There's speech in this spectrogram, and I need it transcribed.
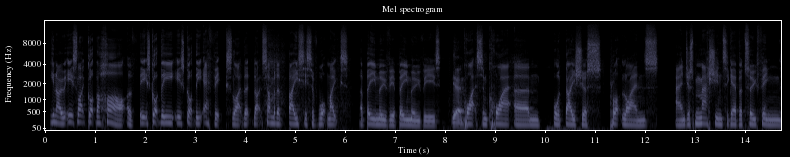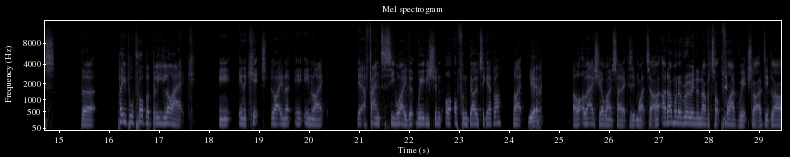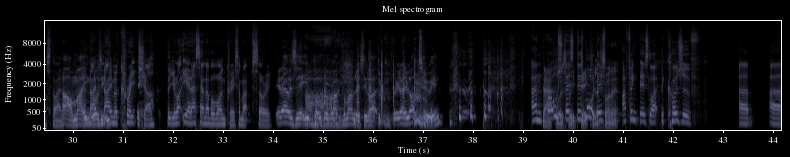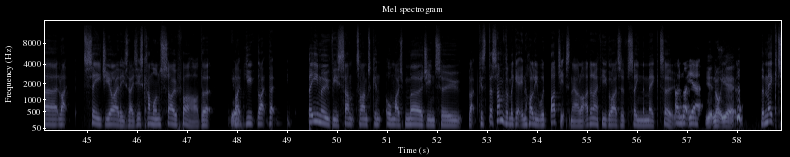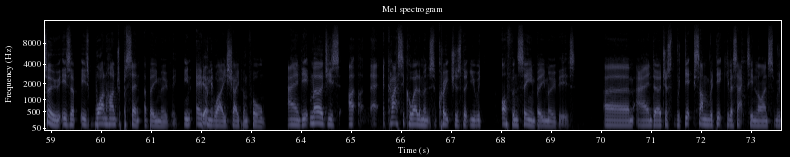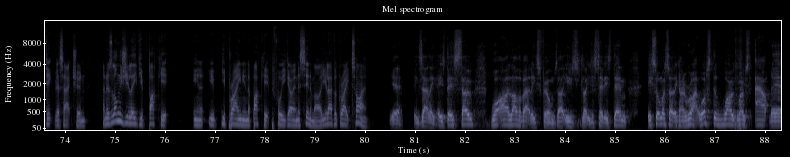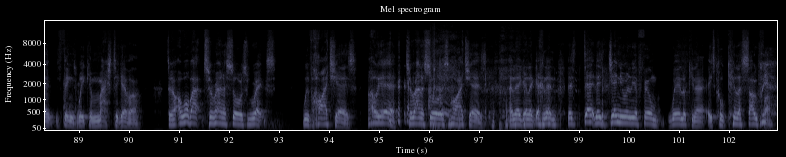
you know, it's like got the heart of it's got the it's got the ethics, like that, like some of the basis of what makes a B movie a B movie is Yeah. quite some quite um, audacious plot lines and just mashing together two things that people probably like in in a kitchen, like in a, in, in like yeah, a fantasy way that really shouldn't often go together. Like, Yeah. oh, oh, actually, I won't say that because it might. I I don't want to ruin another top five, Rich, like I did last time. Oh, mate, And na- was it? name a creature that you're like, yeah, that's our number one, Chris. I'm like, sorry. Yeah, that was it. You pulled the Oh, rug from under us. You're like, we only got two in. Um, That also, was there's, there's more. ridiculous, There's, wasn't it? I think there's like because of um uh like CGI these days, it's come on so far that like you like that B movies sometimes can almost merge into like because some of them are getting Hollywood budgets now. Like I don't know if you guys have seen the Meg two. Oh, not yet. Yeah, not yet. The Meg Two is a is one hundred percent a B movie in every Yeah. way, shape, and form, and it merges uh, uh, classical elements of creatures that you would often see in B movies, um, and uh, just ridic- some ridiculous acting lines, some ridiculous action, and as long as you leave your bucket in your, your brain in a bucket before you go in the cinema, you'll have a great time. Yeah, exactly. It's there's so what I love about these films, like you like you just said, is them. It's almost like they're going right. What's the most out there things we can mash together? So, oh, what about Tyrannosaurus Rex with high chairs? Oh yeah, Tyrannosaurus high chairs, and they're gonna get. And then there's de- there's genuinely a film we're looking at. It's called Killer Sofa.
